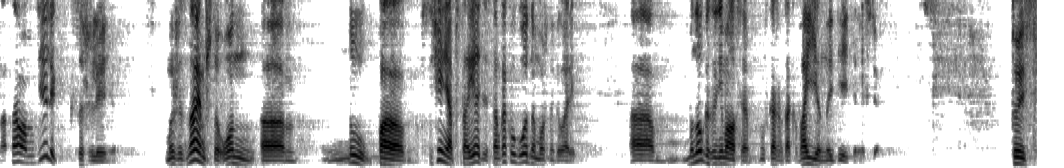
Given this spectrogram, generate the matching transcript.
на самом деле, к сожалению, мы же знаем, что он, э, ну, по стечению обстоятельств, там как угодно можно говорить, э, много занимался, ну, скажем так, военной деятельностью. То есть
